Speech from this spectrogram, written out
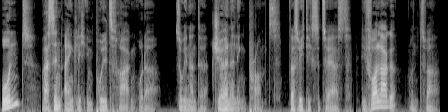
Und was sind eigentlich Impulsfragen oder sogenannte Journaling Prompts? Das Wichtigste zuerst. Die Vorlage, und zwar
